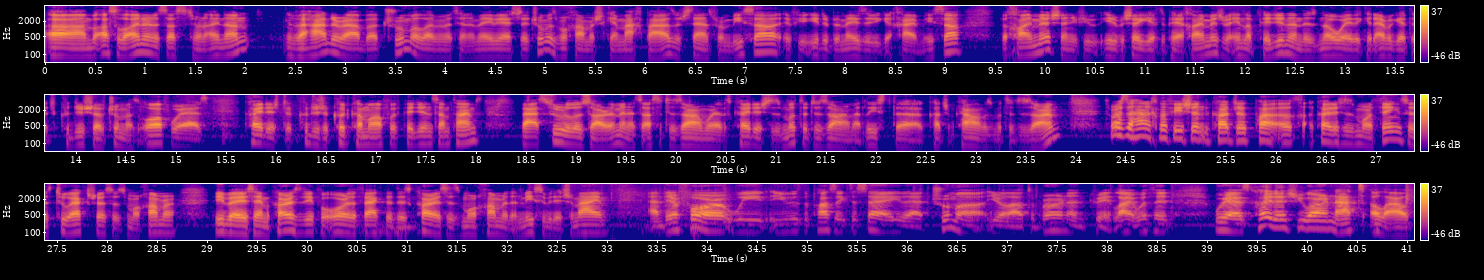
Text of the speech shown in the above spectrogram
Um, but asal einan is asal to an einan. V'hadarabba truma lemimatina. Maybe I say truma is muchamer shekem machpaz, which stands for misa. If you eat it b'mezid, you get chayiv misa. V'chaimish, and if you eat it b'sheg, you have to pay a chaimish. V'in lapidyon, and there's no way they could ever get the kedusha of trumas off. Whereas kaidish, the kedusha could come off with pidyon sometimes. V'asur lazarim, and it's asa to zarim, whereas kaidish is muta to zarim. At least uh, kachim kalam is muta to zarim. As far as the hanach nafishin, kaidish is more things. It's two extras. It's more chamer. V'bei same karis or the fact that this karis is more chamer than misa and therefore we use the pasuk to say that truma you're allowed to burn and create light with it, whereas kaidish you are not allowed.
